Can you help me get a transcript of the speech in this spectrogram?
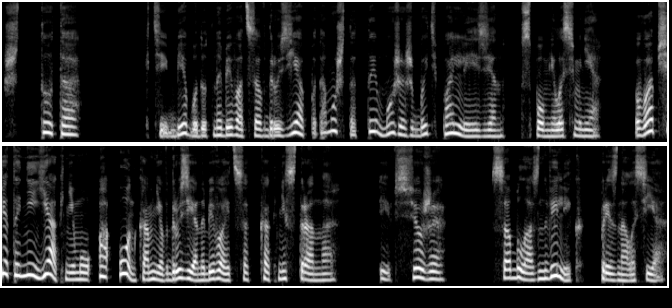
Что-то... К тебе будут набиваться в друзья, потому что ты можешь быть полезен, вспомнилось мне. Вообще-то не я к нему, а он ко мне в друзья набивается, как ни странно. И все же... Соблазн велик, призналась я.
